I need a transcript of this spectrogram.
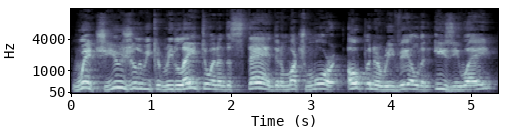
which usually we could relate to and understand in a much more open and revealed and easy way.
